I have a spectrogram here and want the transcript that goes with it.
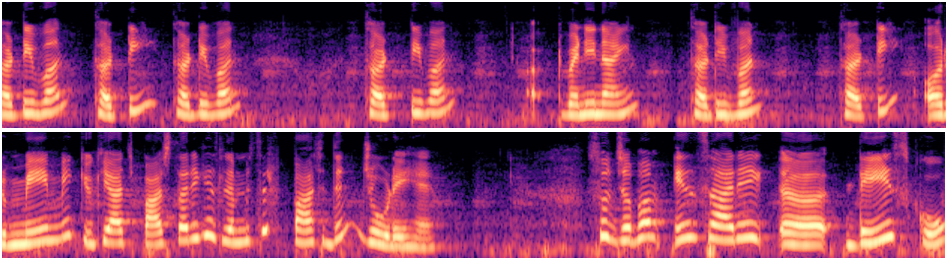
thirty one thirty thirty one thirty one twenty nine thirty one thirty और मई में क्योंकि आज पाँच तारीख इसलिए हमने सिर्फ़ पाँच दिन जोड़े हैं। सो so, जब हम इन सारे डेज़ को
